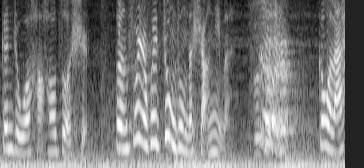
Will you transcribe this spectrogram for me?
跟着我好好做事，本夫人会重重的赏你们。是。跟我来。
